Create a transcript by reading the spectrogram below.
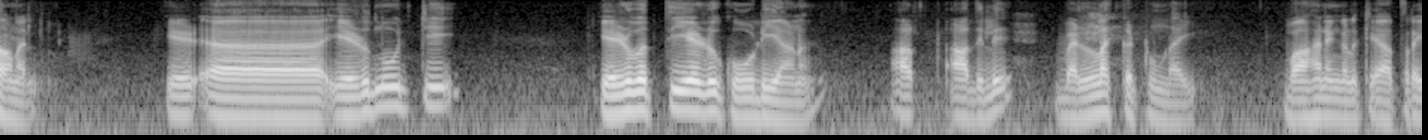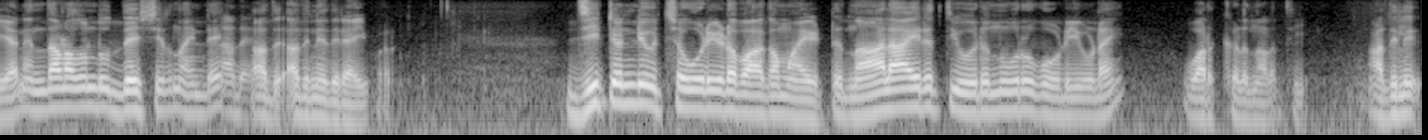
ടണൽ. എഴുന്നൂറ്റി എഴുപത്തിയേഴ് കോടിയാണ് അതിൽ വെള്ളക്കെട്ടുണ്ടായി. വാഹനങ്ങൾക്ക് യാത്ര ചെയ്യാൻ. എന്താണ് അതുകൊണ്ട് ഉദ്ദേശിച്ചിരുന്നത്? അതിന്റെ അത് അതിനെതിരായി പറഞ്ഞു. ജി ട്വന്റി ഉച്ചകോടിയുടെ ഭാഗമായിട്ട് നാലായിരത്തി ഒരുന്നൂറ് കോടിയുടെ വർക്കുകൾ നടത്തി. അതിൽ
